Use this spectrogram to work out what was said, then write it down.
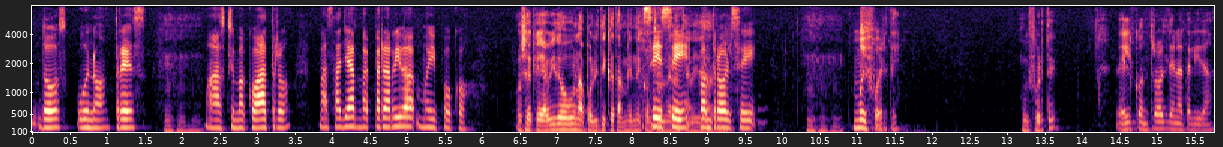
dos, uno, tres, máximo cuatro, más allá pa- para arriba muy poco. O sea que ha habido una política también de control sí, de natalidad. Sí, sí. control, sí. Muy fuerte. ¿Muy fuerte? El control de natalidad.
